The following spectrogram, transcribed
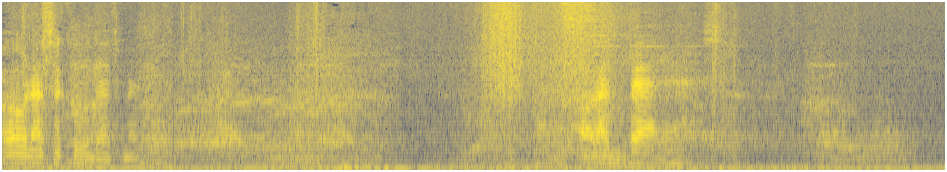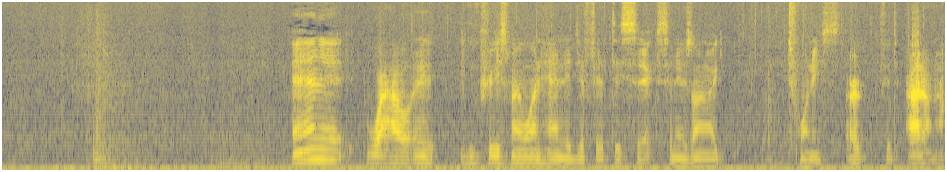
Oh, that's a cool death method. Oh, that's badass. And it, wow, it increased my one-handed to 56, and it was on like 20, or 50, I don't know.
